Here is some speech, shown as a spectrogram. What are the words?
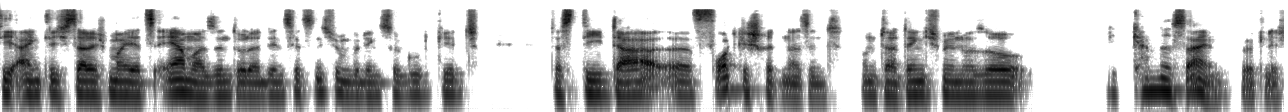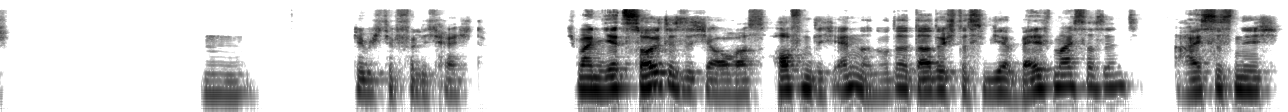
die eigentlich, sage ich mal, jetzt ärmer sind oder denen es jetzt nicht unbedingt so gut geht, dass die da äh, fortgeschrittener sind. Und da denke ich mir nur so, wie kann das sein, wirklich? Hm, gebe ich dir völlig recht. Ich meine, jetzt sollte sich ja auch was hoffentlich ändern, oder? Dadurch, dass wir Weltmeister sind, heißt es nicht,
